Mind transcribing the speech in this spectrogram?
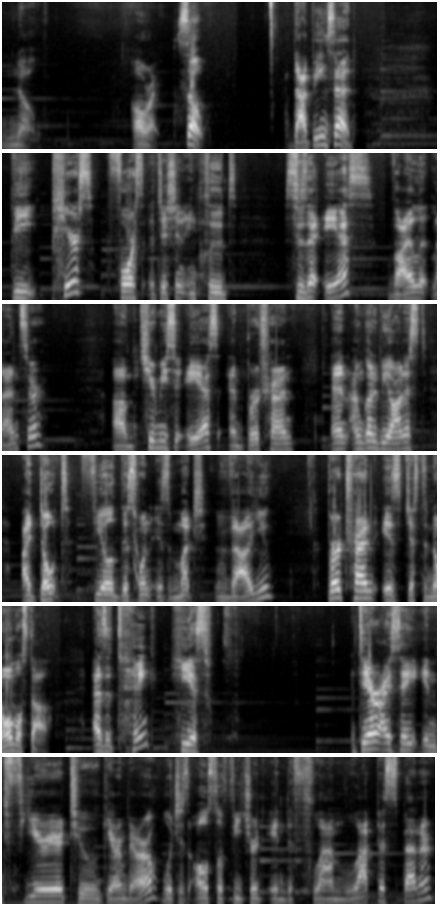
no. All right, so that being said, the Pierce Force Edition includes Suzette AS, Violet Lancer, um, Tiramisu AS, and Bertrand. And I'm going to be honest, I don't feel this one is much value. Bertrand is just a normal style. As a tank, he is, dare I say, inferior to Garen which is also featured in the Flam Lapis banner.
